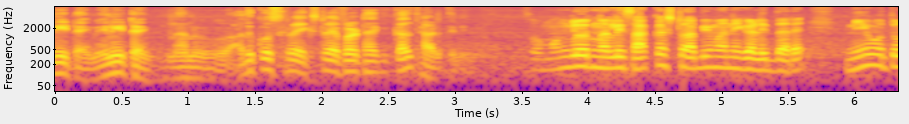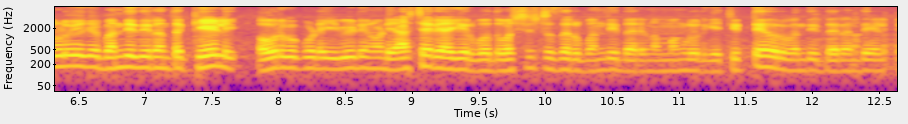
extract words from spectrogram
any time any time ನಾನು ಅದಕ್ಕೋಸ್ಕರ ಎಕ್ಸ್ಟ್ರಾ ಎಫರ್ಟ್ ಹಾಕಿ ಕಲ್ತು ಹಾಡ್ತೀನಿ. ಸೊ ಮಂಗಳೂರಿನಲ್ಲಿ ಸಾಕಷ್ಟು ಅಭಿಮಾನಿಗಳಿದ್ದಾರೆ. ನೀವು ತುಳುವಿಗೆ ಬಂದಿದ್ದೀರಂತ ಕೇಳಿ ಅವ್ರಿಗೂ ಕೂಡ ಈ ವಿಡಿಯೋ ನೋಡಿ ಆಶ್ಚರ್ಯ ಆಗಿರ್ಬೋದು. ವಶಿಷ್ಠ ಸರ್ ಬಂದಿದ್ದಾರೆ ನಮ್ಮ ಮಂಗಳೂರಿಗೆ ಚಿಟ್ಟೆಯವರು ಬಂದಿದ್ದಾರೆ ಅಂತ ಹೇಳಿ.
